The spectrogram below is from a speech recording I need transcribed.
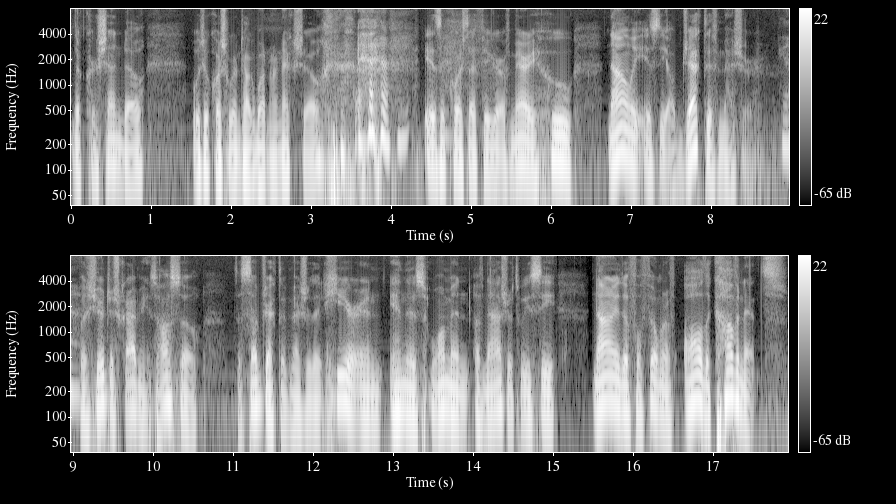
the crescendo, which of course we're going to talk about in our next show, is of course that figure of Mary, who not only is the objective measure Yeah. But as you're describing, is also the subjective measure that here in, in this woman of Nazareth, we see not only the fulfillment of all the covenants,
